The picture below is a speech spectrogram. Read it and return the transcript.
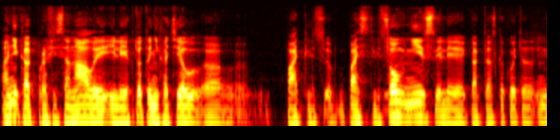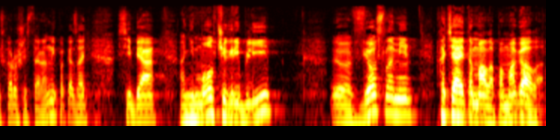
они как профессионалы или кто-то не хотел э, пасть лицом вниз или как-то с какой-то не с хорошей стороны показать себя, они молча гребли, э, веслами, хотя это мало помогало.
